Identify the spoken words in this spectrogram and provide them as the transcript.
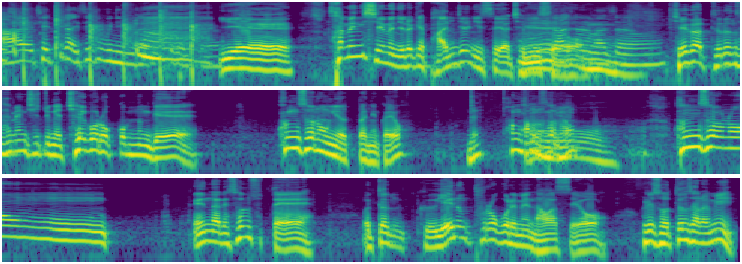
아, 재치가 있으신 분입니다. 예. 삼행시는 이렇게 반전이 있어야 재밌어요. 음, 맞아요, 맞아요. 제가 들은 삼행시 중에 최고로 꼽는 게 황선홍이었다니까요. 네? 황선홍. 황선홍. 황선홍 옛날에 선수 때 어떤 그 예능 프로그램에 나왔어요. 그래서 어떤 사람이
